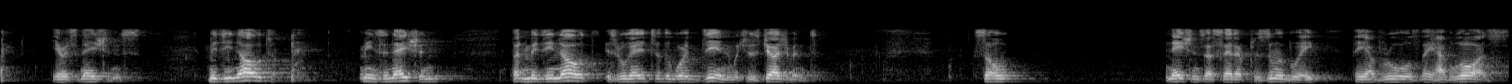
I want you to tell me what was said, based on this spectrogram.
Here it's nations. Medinot means a nation, but Medinot is related to the word din, which is judgment. So, nations are set up, presumably, they have rules, they have laws.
